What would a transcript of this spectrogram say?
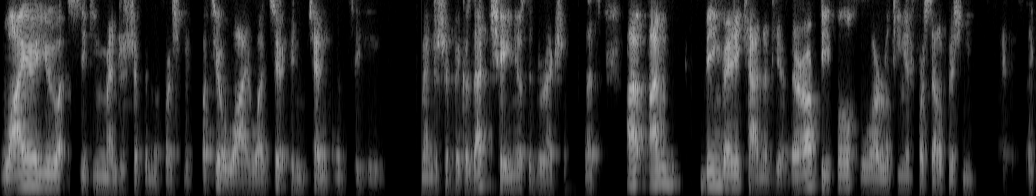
why are you seeking mentorship in the first place? What's your why? What's your intent with seeking mentorship because that changes the direction. That's I, I'm being very candid here. There are people who are looking at for selfish needs. Like it's like,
